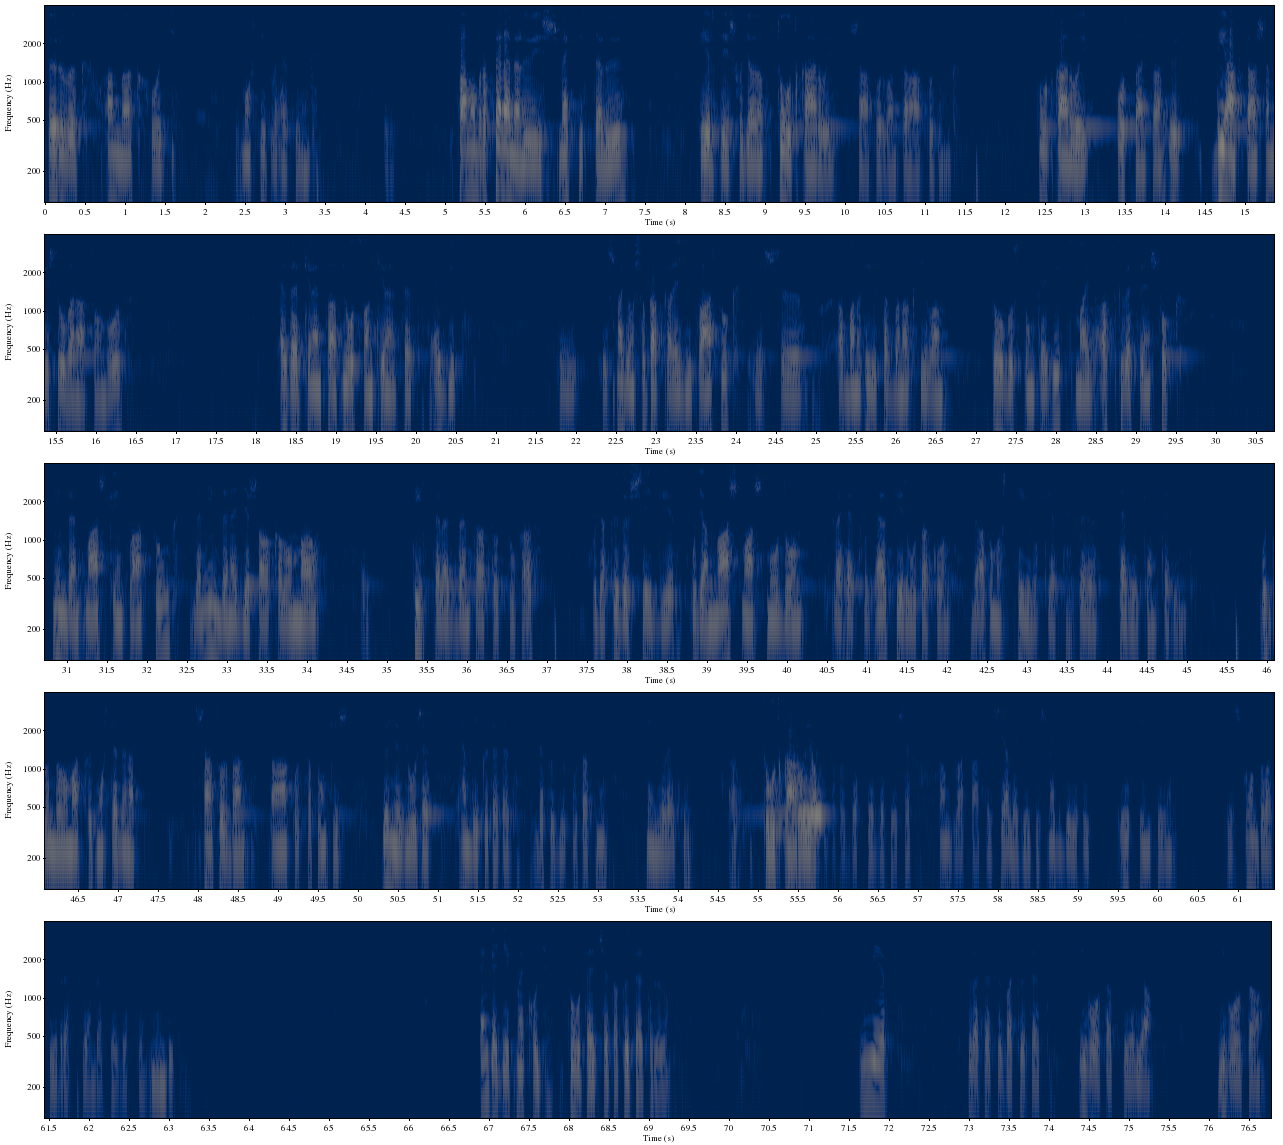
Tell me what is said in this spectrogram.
örülök annak, hogy most itt lehetünk. Számomra felemelő és megtisztelő érzés, hogy a Tóth Károly sátorban találkozunk. Tóth Károly osztálytár, diáktársam és jó barátom volt. 1989-et együtt és nagyon sokakkal együtt vártuk, és abban az időszakban aktívan dolgoztunk együtt, majd azt követően sok mindent másként láttunk, de minden egyes alkalommal tiszteletben tartottuk azt, hogy a közösségért ugyan más-más módon lehet, hogy eltérő utakon, de azonos célokért tevékenykedünk. Úgy gondolom azt, hogy most ebben a sátorban találkozhatunk, és Gyönyör József emlékötetet be tudjuk mutatni, némileg a Tóth Károlyjal folytatott beszélgetések hangulatát és jellegét is megidézi, őszintén és gondolatébresztően beszélgettünk mindig. Engedjék meg, hogy szót ejtsek a kötetről. Miért született ez a kötet? Mi volt a célja? Mi, volt a,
